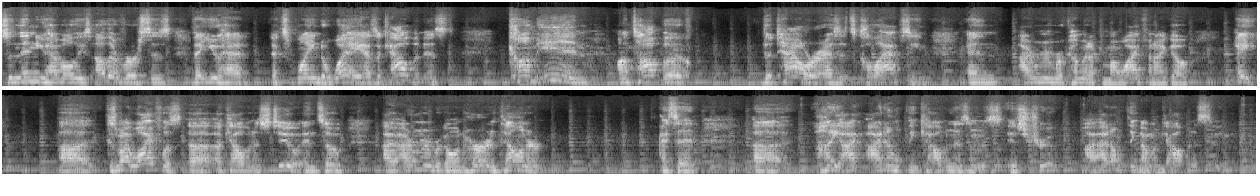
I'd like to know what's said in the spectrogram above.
So then you have all these other verses that you had explained away as a Calvinist come in on top of the tower as it's collapsing. And I remember coming up to my wife and I go, Hey, because uh, my wife was uh, a Calvinist too. And so I, I, remember going to her and telling her, I said, uh, honey, I, I don't think Calvinism is, is true. I, I don't think I'm a Calvinist anymore.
